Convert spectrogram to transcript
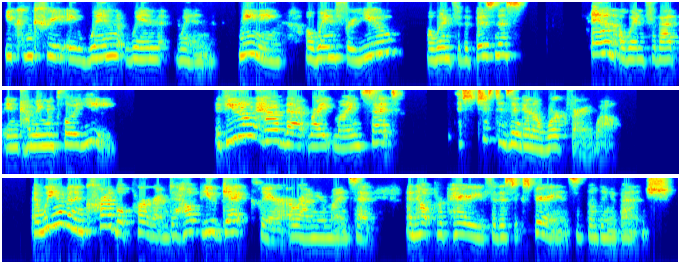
you can create a win win win, meaning a win for you, a win for the business, and a win for that incoming employee. If you don't have that right mindset, this just isn't going to work very well. And we have an incredible program to help you get clear around your mindset and help prepare you for this experience of building a bench.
